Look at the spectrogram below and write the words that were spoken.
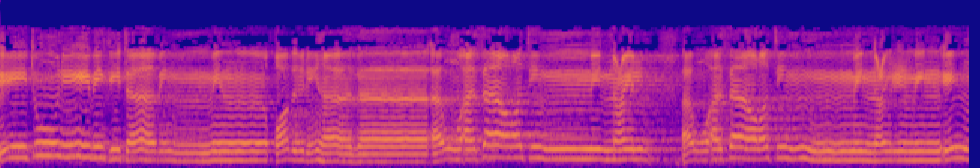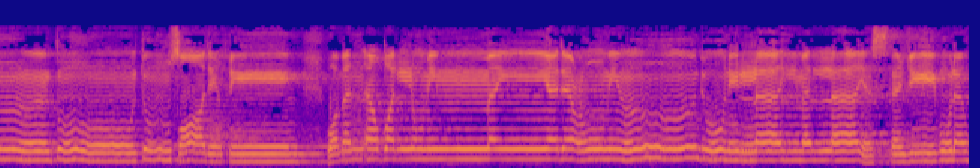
ائتوني بكتاب من قبل هذا أو أثارة من علم أو أثارة من علم إن كنتم صادقين. ومن أضل ممن يدعو من دون الله من لا يستجيب له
